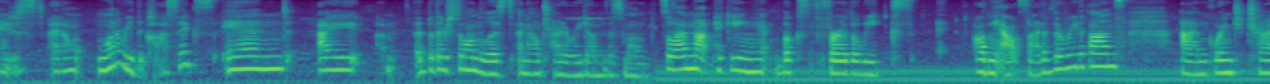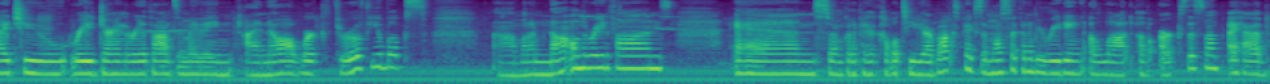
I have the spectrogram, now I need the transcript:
I just, I don't want to read the classics and I, um, but they're still on the list and I'll try to read them this month. So I'm not picking books for the weeks on the outside of the readathons. I'm going to try to read during the readathons and maybe I know I'll work through a few books um, when I'm not on the readathons and so I'm going to pick a couple TBR box picks. I'm also going to be reading a lot of arcs this month. I have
